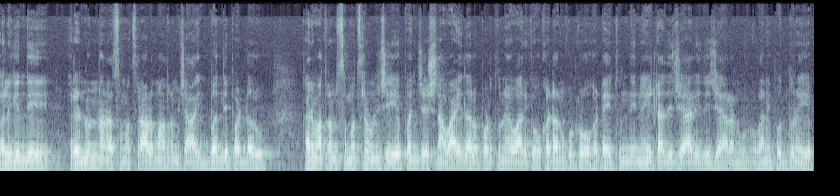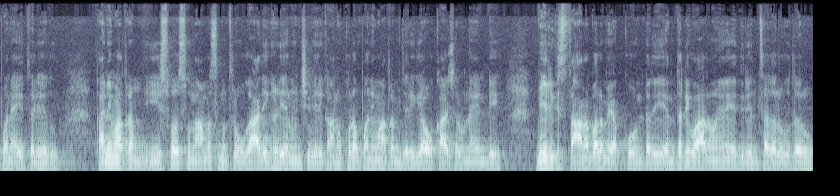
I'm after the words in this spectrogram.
కలిగింది. రెండున్నర సంవత్సరాలు మాత్రం చాలా ఇబ్బంది పడ్డారు. కానీ మాత్రం సంవత్సరం నుంచి ఏ పని చేసినా వాయిదాలు పడుతున్నాయి వారికి ఒకటి అనుకుంటూ ఒకటైతుంది నైట్ అది చేయాలి ఇది చేయాలనుకుంటారు కానీ పొద్దున ఏ పని అయితలేదు. కానీ మాత్రం ఈ ఈశ్వసు నామ సంవత్సరం ఉగాది ఘడియ నుంచి వీరికి అనుకున్న పని మాత్రం జరిగే అవకాశాలు ఉన్నాయండి. వీరికి స్థానబలం ఎక్కువ ఉంటుంది. ఎంతటి వారినైనా ఎదిరించగలుగుతారు.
